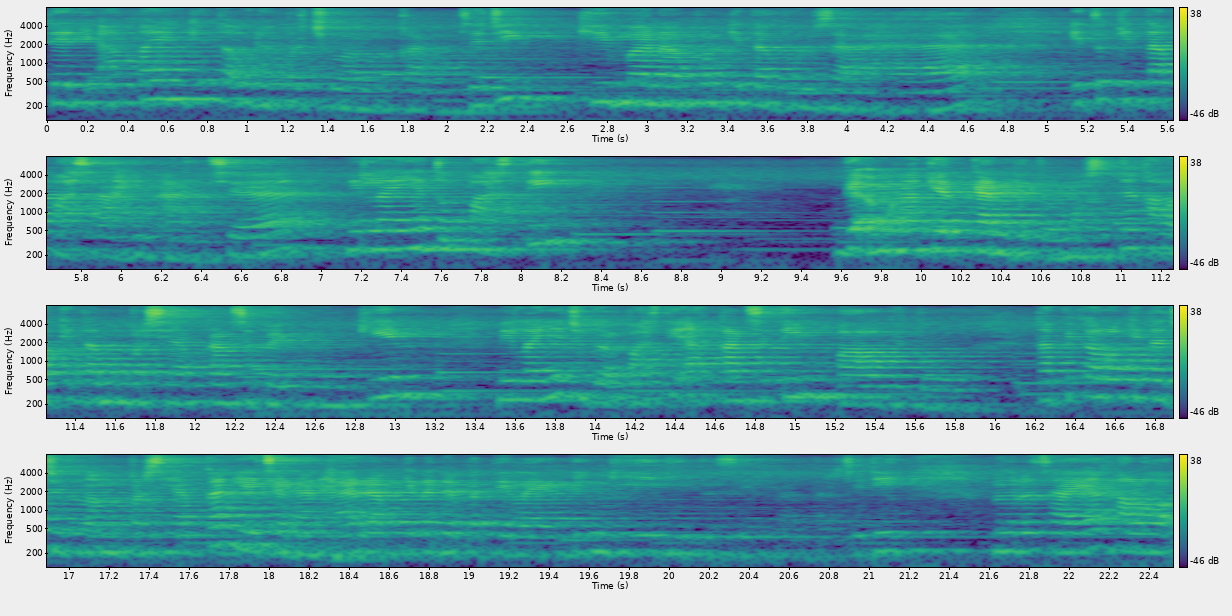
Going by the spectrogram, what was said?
dari apa yang kita udah perjuangkan jadi gimana pun kita berusaha itu kita pasrahin aja nilainya tuh pasti nggak mengagetkan gitu maksudnya kalau kita mempersiapkan sebaik mungkin nilainya juga pasti akan setimpal gitu tapi kalau kita juga nggak mempersiapkan ya jangan harap kita dapat nilai yang tinggi gitu sih Frater. jadi menurut saya kalau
